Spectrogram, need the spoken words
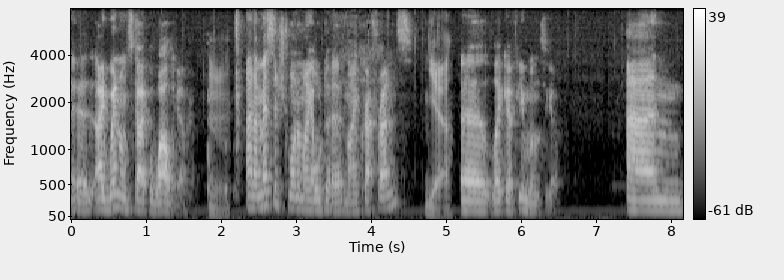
uh, I went on Skype a while ago, Mm. and I messaged one of my older Minecraft friends Yeah. uh, like a few months ago, and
